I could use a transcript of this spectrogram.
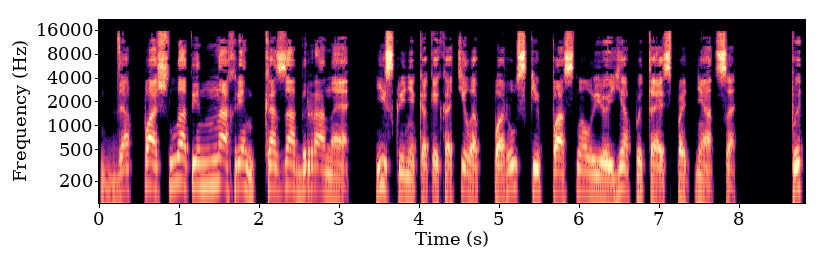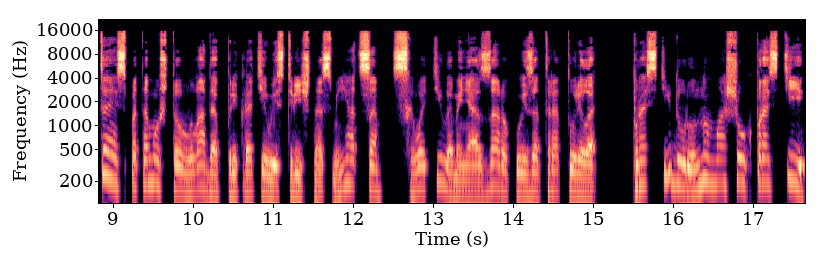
«Да пошла ты нахрен, коза драная!» Искренне, как и хотела, по-русски послал ее я, пытаясь подняться. Пытаясь, потому что Влада, прекратив истерично смеяться, схватила меня за руку и затратурила. «Прости, дуру, ну, Машух, прости!»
